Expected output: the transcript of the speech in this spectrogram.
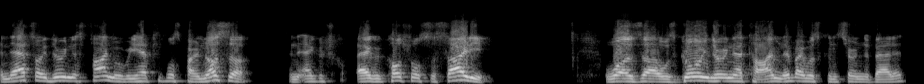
And that's why during this time where we have people's parnasa, an agri- agricultural society was uh, was growing during that time, and everybody was concerned about it.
